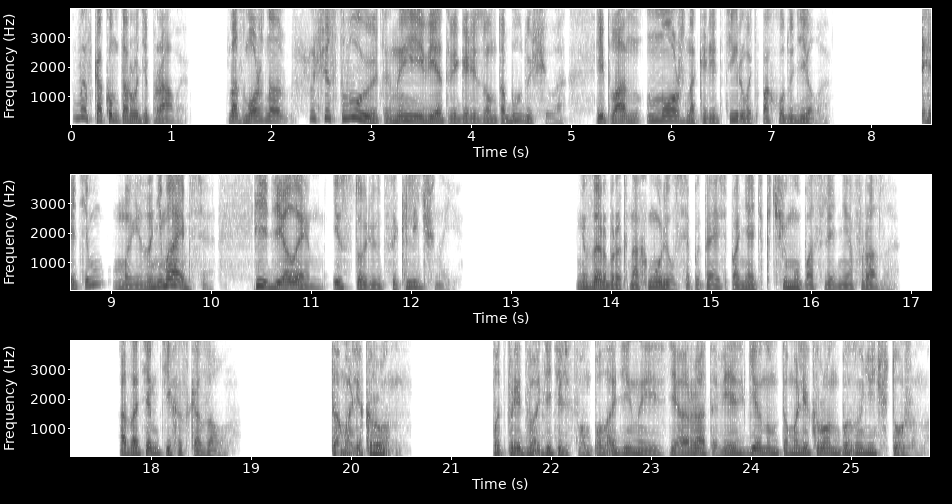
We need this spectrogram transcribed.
вы в каком-то роде правы. Возможно, существуют иные ветви горизонта будущего, и план можно корректировать по ходу дела. Этим мы и занимаемся, и делаем историю цикличной. Зербрак нахмурился, пытаясь понять, к чему последняя фраза. А затем тихо сказал. «Тамаликрон. Под предводительством паладина из Диарата весь генум Тамаликрон был уничтожен.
